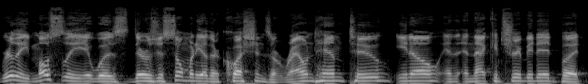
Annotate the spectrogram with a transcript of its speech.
really mostly it was, there was just so many other questions around him, too, you know, and, and that contributed. But,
